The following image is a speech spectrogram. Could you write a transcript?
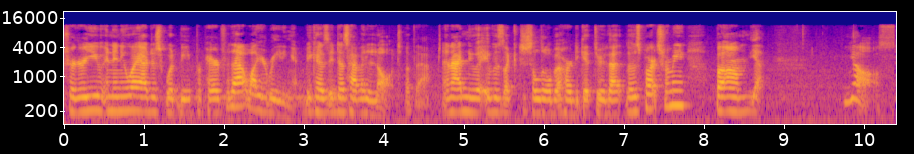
trigger you in any way, I just would be prepared for that while you're reading it because it does have a lot of that. And I knew it, it was like just a little bit hard to get through that those parts for me. But um yeah. Yas.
